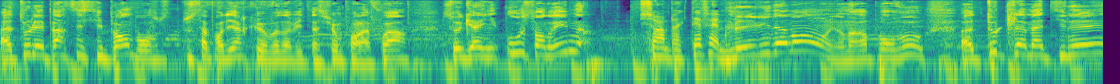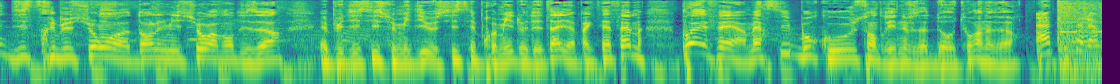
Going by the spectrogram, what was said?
à tous les participants. Bon, tout ça pour dire que vos invitations pour la foire se gagnent où, Sandrine? Sur Impact FM. Mais évidemment, il y en aura pour vous euh, toute la matinée, distribution euh, dans l'émission avant 10h. Et puis d'ici ce midi aussi, c'est promis, le détail impactfm.fr. Merci beaucoup Sandrine, vous êtes de retour à 9h. À tout à l'heure.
